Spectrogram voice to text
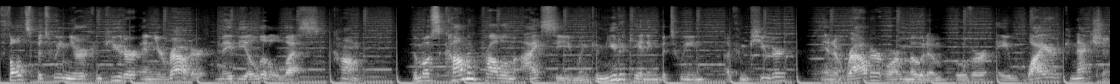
faults between your computer and your router may be a little less common. The most common problem I see when communicating between a computer and a router or modem over a wired connection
